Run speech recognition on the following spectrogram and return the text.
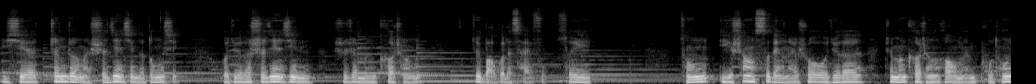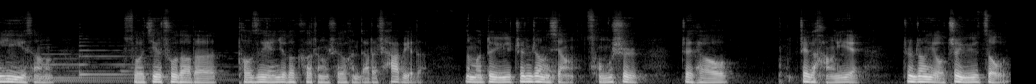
一些真正的实践性的东西。我觉得实践性是这门课程最宝贵的财富。所以，从以上四点来说，我觉得这门课程和我们普通意义上所接触到的投资研究的课程是有很大的差别的。那么，对于真正想从事这条这个行业，真正有志于走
